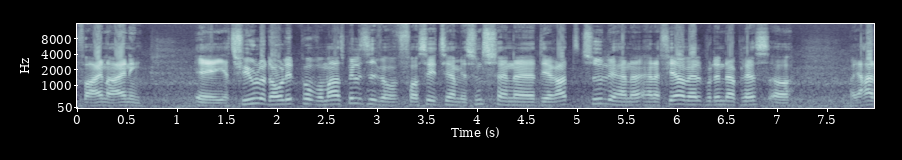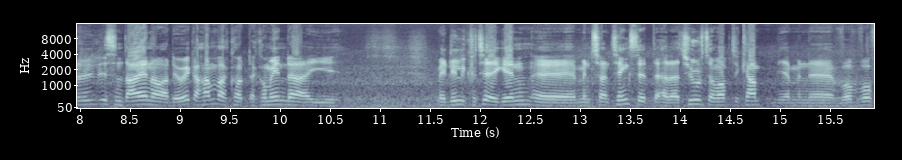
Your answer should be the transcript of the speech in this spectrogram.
for egen regning. Øh, jeg tvivler dog lidt på, hvor meget spilletid vi får at se til ham. Jeg synes, han er, det er ret tydeligt, at han er, han er fjerde valg på den der plads, og, og jeg har det lidt ligesom dig, når det jo ikke ham, der kom ind der i, med et lille kvarter igen. Øh, men Søren Tingstedt, der havde været tvivlsom op til kampen, jamen, øh, hvor, hvor,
